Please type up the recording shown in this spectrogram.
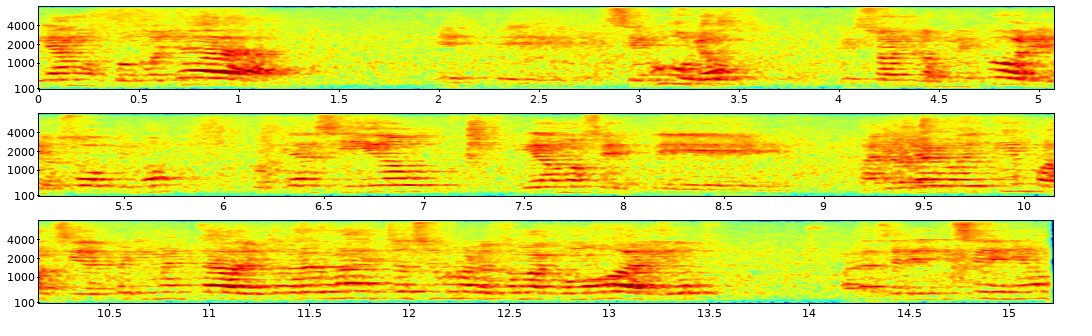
digamos, como ya este, seguros, que son los mejores, los óptimos, porque han sido, digamos, este, a lo largo del tiempo han sido experimentados y todo lo demás, entonces uno los toma como válidos para hacer el diseño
